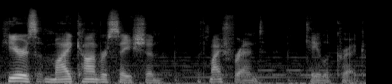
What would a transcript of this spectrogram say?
here's my conversation with my friend, Kayla Craig.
